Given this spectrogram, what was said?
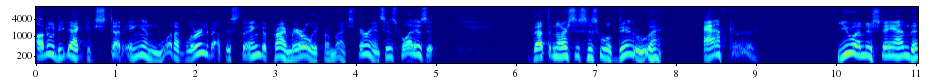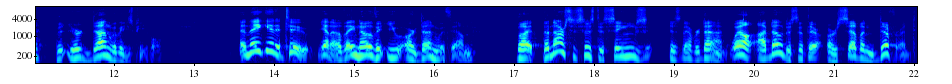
autodidactic studying and what I've learned about this thing, but primarily from my experiences, what is it that the narcissist will do after you understand that you're done with these people? And they get it too. You know, they know that you are done with them. But the narcissist, it seems, is never done. Well, I've noticed that there are seven different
